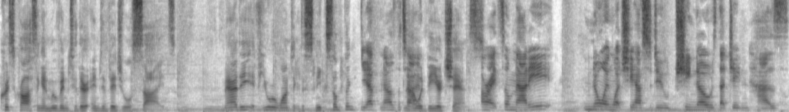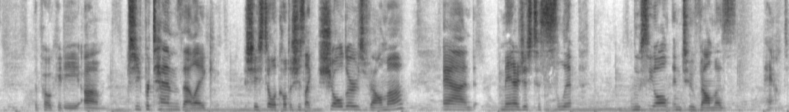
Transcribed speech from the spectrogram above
crisscrossing and moving to their individual sides. Maddie, if you were wanting to sneak something, Yep, now's the time. now would be your chance. All right, so Maddie, knowing what she has to do, she knows that Jaden has the Pokedy. Um, she pretends that like she's still a cultist. She's like shoulders Velma, and manages to slip Lucille into Velma's hand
